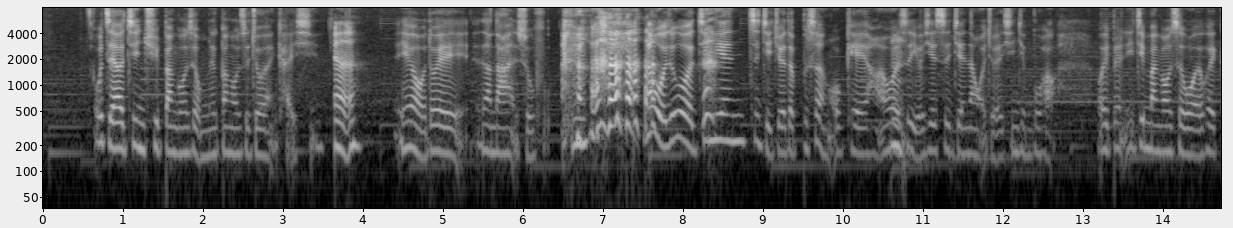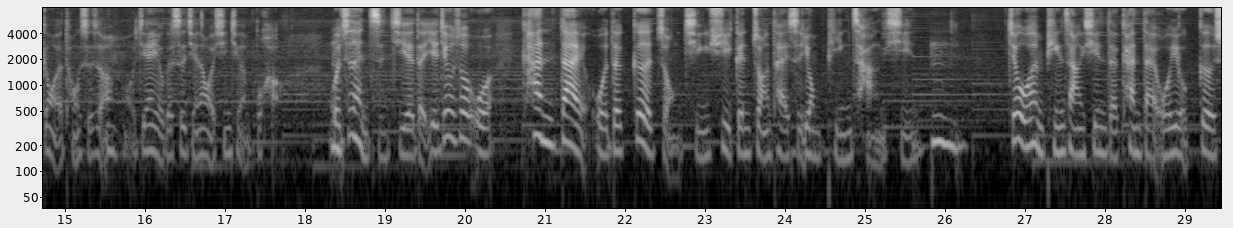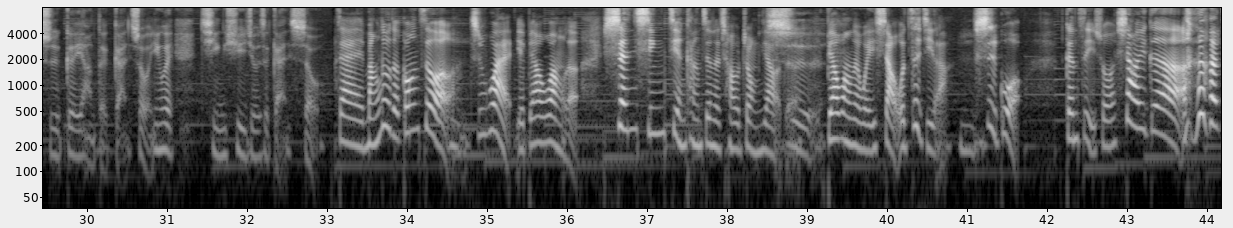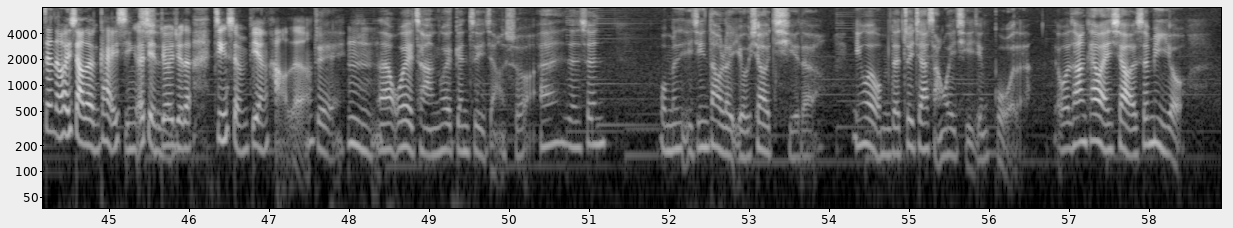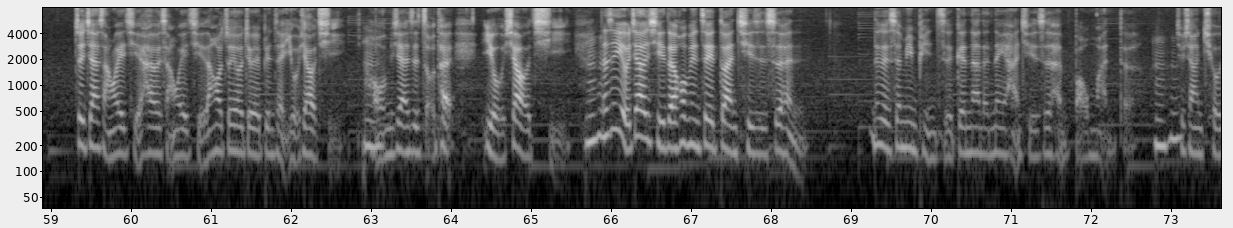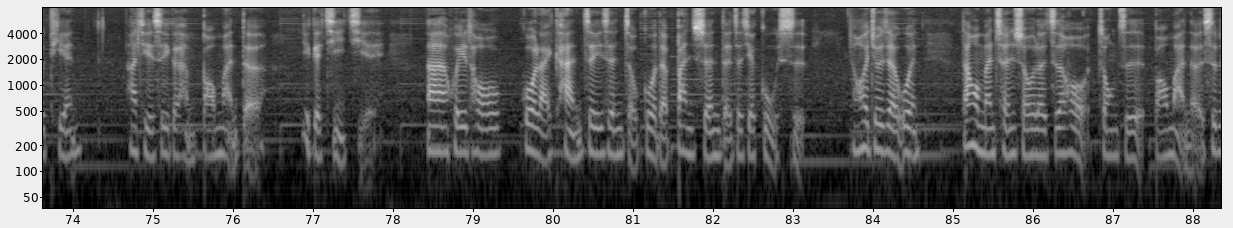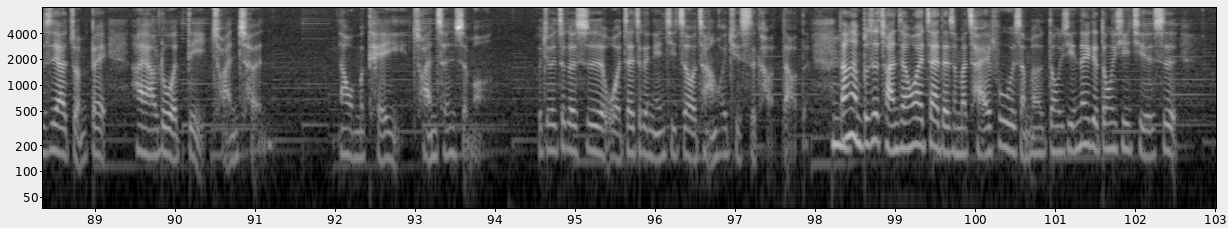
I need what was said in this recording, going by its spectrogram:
我只要进去办公室，我们的办公室就会很开心，嗯。因为我都会让大家很舒服。那我如果今天自己觉得不是很 OK 哈，或者是有一些事件让我觉得心情不好，我一边一进办公室，我也会跟我的同事说，嗯，我今天有个事情让我心情很不好，我是很直接的，也就是说我。看待我的各种情绪跟状态是用平常心，嗯就我很平常心的看待我有各式各样的感受，因为情绪就是感受。在忙碌的工作嗯之外，也不要忘了身心健康，真的超重要的。是，不要忘了微笑。我自己啦，嗯，试过跟自己说笑一个，真的会笑得很开心，而且你就会觉得精神变好了。对。嗯那我也常会跟自己讲说，哎，人生我们已经到了有效期了，因为我们的最佳赏味期已经过了。我常常开玩笑，生命有最佳赏味期，还有赏味期，然后最后就会变成有效期。嗯。好，我们现在是走在有效期，嗯但是有效期的后面这一段其实是很那个生命品质跟它的内涵其实是很饱满的，嗯哼。就像秋天，它其实是一个很饱满的一个季节。那回头过来看这一生走过的半生的这些故事，然后就在问：当我们成熟了之后，种子饱满了，是不是要准备它要落地传承？那我们可以传承什么？我觉得这个是我在这个年纪之后常会去思考到的。嗯当然不是传承外在的什么财富什么东西，那个东西其实是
